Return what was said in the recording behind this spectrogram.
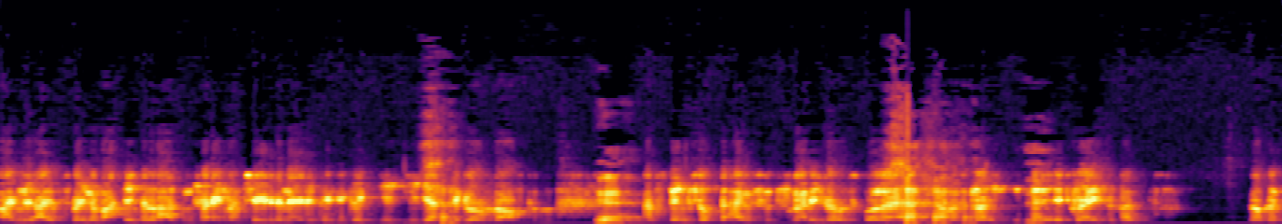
I, I bring him back into the lads and train on Tuesday nearly because he, he, he gets the gloves off them yeah. and stinks up the house with smelly gloves. But uh, no, it's great. It's, great because look at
